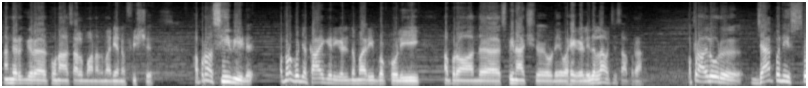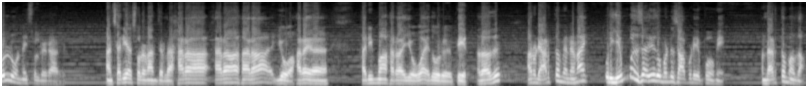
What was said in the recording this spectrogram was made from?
அங்கே இருக்கிற துணா சால்மான் அந்த மாதிரியான ஃபிஷ்ஷு அப்புறம் சீவீடு அப்புறம் கொஞ்சம் காய்கறிகள் இந்த மாதிரி ப்ரொக்கோலி அப்புறம் அந்த ஸ்பினாச் உடைய வகைகள் இதெல்லாம் வச்சு சாப்பிட்றாங்க. அப்புறம் அதில் ஒரு ஜாப்பனீஸ் சொல் ஒன்றை சொல்கிறாரு நான் சரியா சொல்லலாம்னு தெரியல. ஹரா ஹரா ஹரா யோ ஹர ஹரிமா ஹரா யோவா ஏதோ ஒரு பேர். அதாவது அதனுடைய அர்த்தம் என்னன்னா ஒரு எண்பது சதவீதம் மட்டும் சாப்பிடு எப்பவுமே. அந்த அர்த்தம் அதுதான்.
